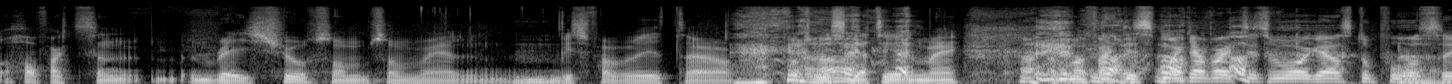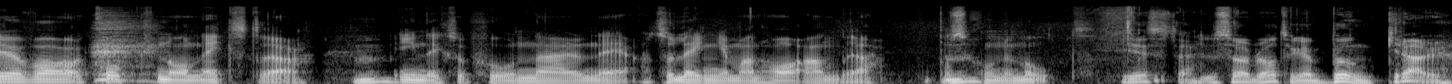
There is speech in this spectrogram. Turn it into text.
har faktiskt en ratio som, som är en mm. viss favorit har fått viska till mig. Att man, faktiskt, man kan faktiskt våga stå på sig och vara kort någon extra mm. indexoption när den är, så länge man har andra positioner mm. mot. Just det. Du sa det bra tycker jag, bunkrar,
